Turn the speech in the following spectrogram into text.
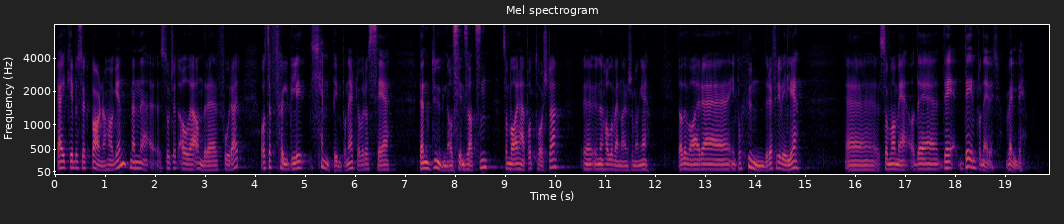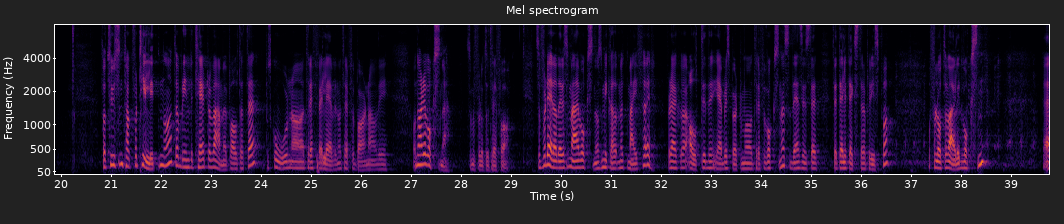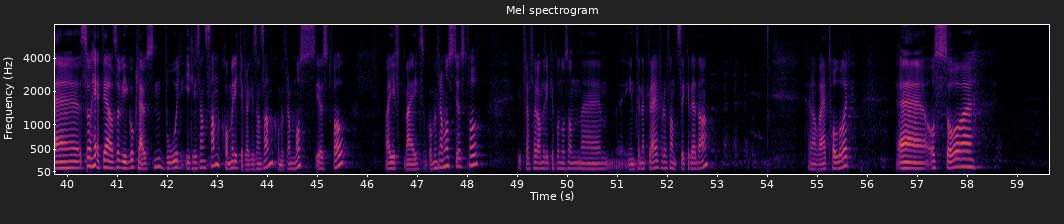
Jeg har ikke besøkt barnehagen, men stort sett alle andre foraer. Og selvfølgelig kjempeimponert over å se den dugnadsinnsatsen som var her på torsdag eh, under Hallowen-arrangementet. Da det var eh, innpå 100 frivillige eh, som var med. Og det, det, det imponerer veldig. Så tusen takk for tilliten nå til å bli invitert til å være med på alt dette. På skolen og treffe elevene og treffe barna. Og, de. og nå er det voksne som får lov til å treffe òg. Så for dere av dere som er voksne og som ikke har møtt meg før For det er ikke alltid jeg blir spurt om å treffe voksne, så det synes jeg, setter jeg litt ekstra pris på. Å få lov til å være litt voksen. Eh, så heter jeg altså Viggo Clausen, bor i Kristiansand. Kommer ikke fra Kristiansand, kommer fra Moss i Østfold. Jeg har gift meg som kommer fra Moss i Østfold. Vi traff hverandre ikke på noe sånn eh, internettgreier, for det fantes ikke det da. Da var jeg tolv år. Eh, og så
